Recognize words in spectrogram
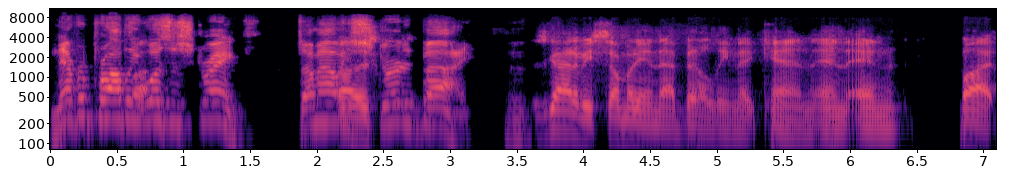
Never probably well, was a strength. Somehow well, he skirted by. There's got to be somebody in that building that can, and and but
